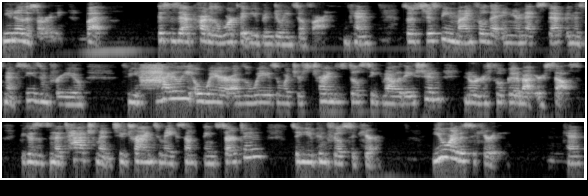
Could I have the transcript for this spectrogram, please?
You know this already, but this is that part of the work that you've been doing so far. Okay. So it's just being mindful that in your next step in this next season for you, to be highly aware of the ways in which you're trying to still seek validation in order to feel good about yourself because it's an attachment to trying to make something certain so you can feel secure. You are the security. Okay.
